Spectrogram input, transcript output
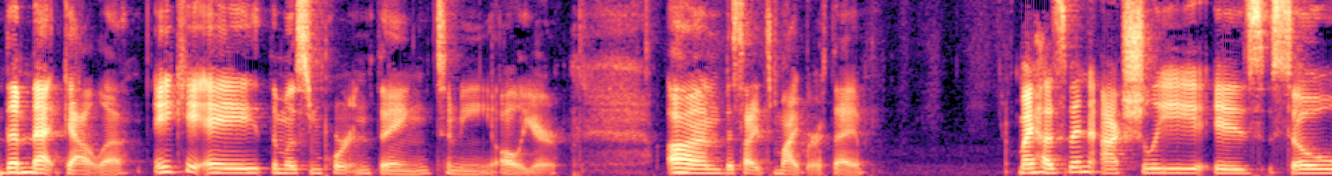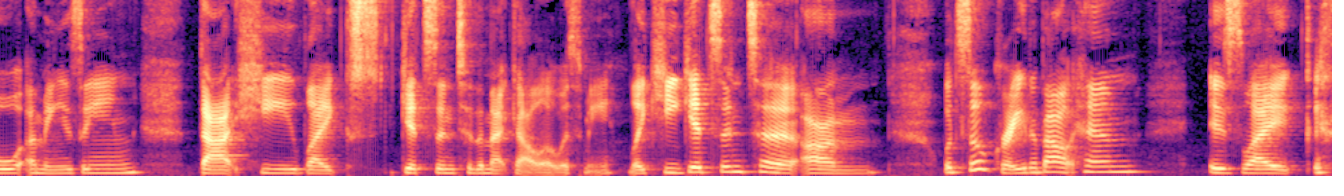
the Met Gala, aka the most important thing to me all year, um, besides my birthday. My husband actually is so amazing that he like gets into the Met Gala with me. Like he gets into um what's so great about him is like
